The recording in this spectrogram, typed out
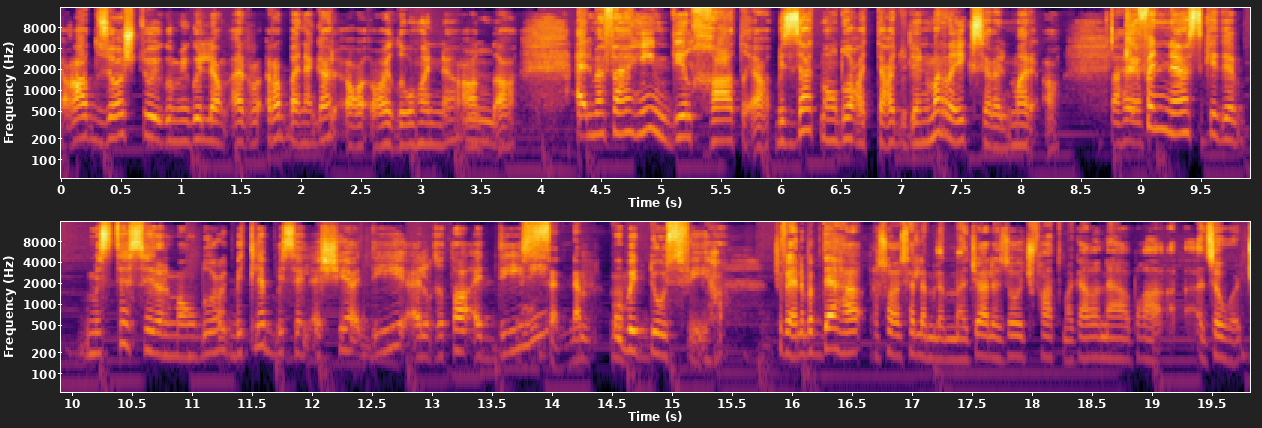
عض زوجته يقوم يقول لهم ربنا قال عظوهن عضها المفاهيم دي الخاطئة بالذات موضوع التعدد لأنه مرة يكسر المرأة. صحيح. كيف الناس كده مستسهل الموضوع بتلبس الأشياء دي الغطاء الديني سلم. وبتدوس فيها. شوفي أنا ببدأها الرسول صلى الله عليه وسلم لما جاء لزوج فاطمة قال أنا أبغى أتزوج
